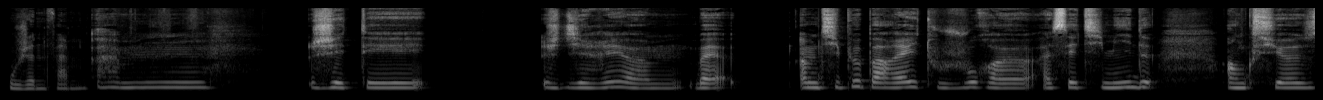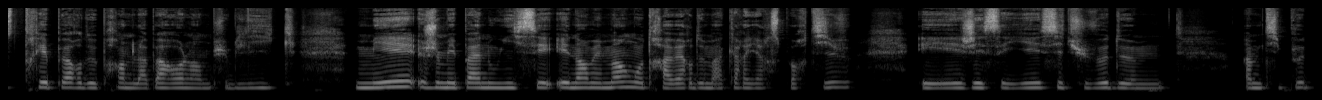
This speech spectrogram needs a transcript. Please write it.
Ou jeune femme? J'étais je dirais, bah, un petit peu pareil, toujours, assez timide, anxieuse, très peur de prendre la parole en public, mais je m'épanouissais énormément au travers de ma carrière sportive et j'essayais, si tu veux, de, un petit peu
